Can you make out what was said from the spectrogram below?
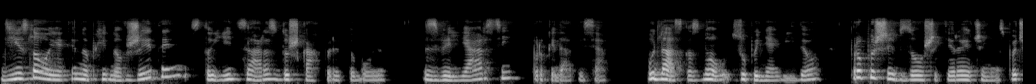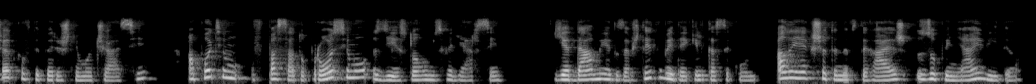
Дієслово, яке необхідно вжити, стоїть зараз в дужках перед тобою. Звільярсі прокидатися. Будь ласка, знову зупиняй відео, пропиши в зошиті речення спочатку в теперішньому часі, а потім в пасату просимо з дієсловом звелярсі. Я дам, як завжди, тобі декілька секунд, але якщо ти не встигаєш, зупиняй відео.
